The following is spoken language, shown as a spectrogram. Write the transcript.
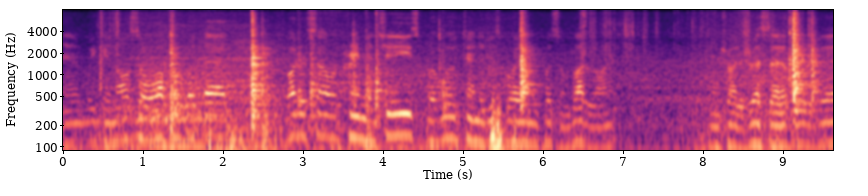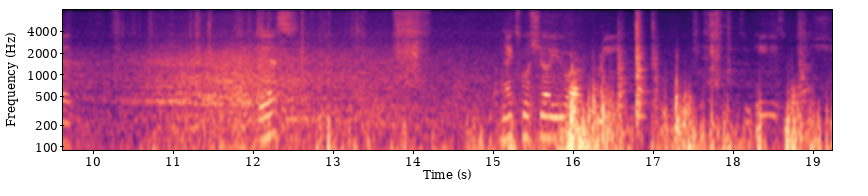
And we can also offer with that butter, and cheese, but we'll tend to just go ahead and put some butter on it. And try to dress that up a little bit. Like this. Next we'll show you our green zucchini squash.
